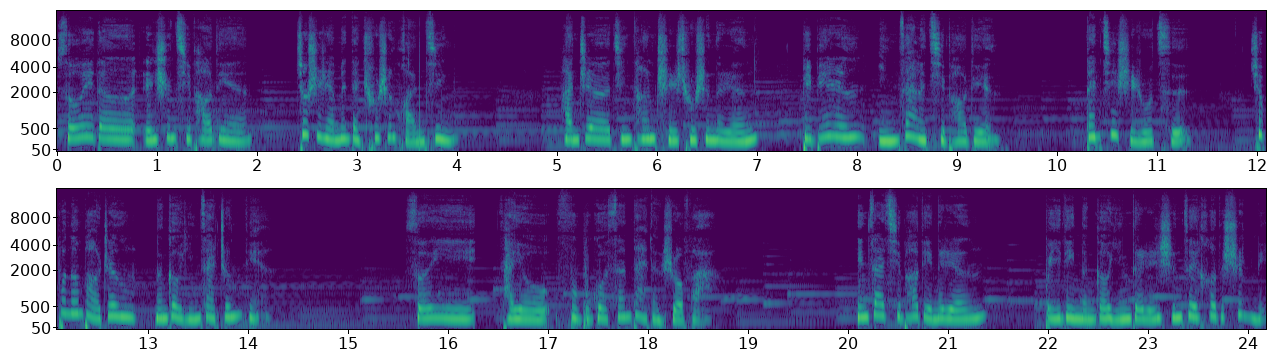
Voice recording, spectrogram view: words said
所谓的人生起跑点，就是人们的出生环境。含着金汤匙出生的人，比别人赢在了起跑点，但即使如此，却不能保证能够赢在终点。所以才有“富不过三代”等说法。赢在起跑点的人，不一定能够赢得人生最后的胜利，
